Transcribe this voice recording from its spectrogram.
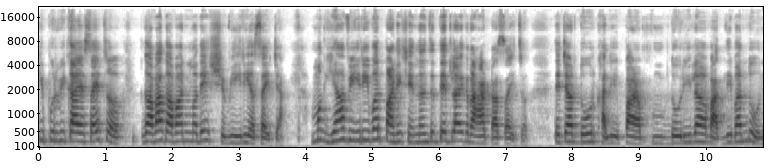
की पूर्वी काय असायचं? गावागावांमध्ये श विहिरी असायच्या. मग ह्या विहिरीवर पाणी शेंदायचं त्यातला एक रहाट असायचं. त्याच्यावर दोर खाली पा दोरीला बादली बांधून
